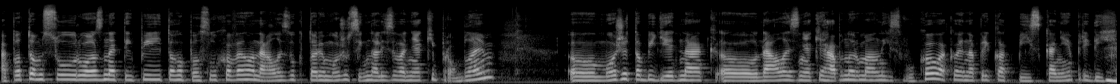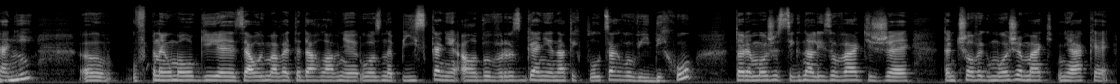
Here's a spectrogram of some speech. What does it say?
A potom sú rôzne typy toho posluchového nálezu, ktoré môžu signalizovať nejaký problém. Môže to byť jednak nález nejakých abnormálnych zvukov, ako je napríklad pískanie pri dýchaní. Mm-hmm. V pneumológii je zaujímavé teda hlavne rôzne pískanie alebo vrzganie na tých plúcach vo výdychu, ktoré môže signalizovať, že ten človek môže mať nejaké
